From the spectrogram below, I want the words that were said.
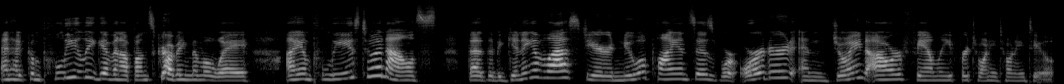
and had completely given up on scrubbing them away, I am pleased to announce that at the beginning of last year, new appliances were ordered and joined our family for 2022.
